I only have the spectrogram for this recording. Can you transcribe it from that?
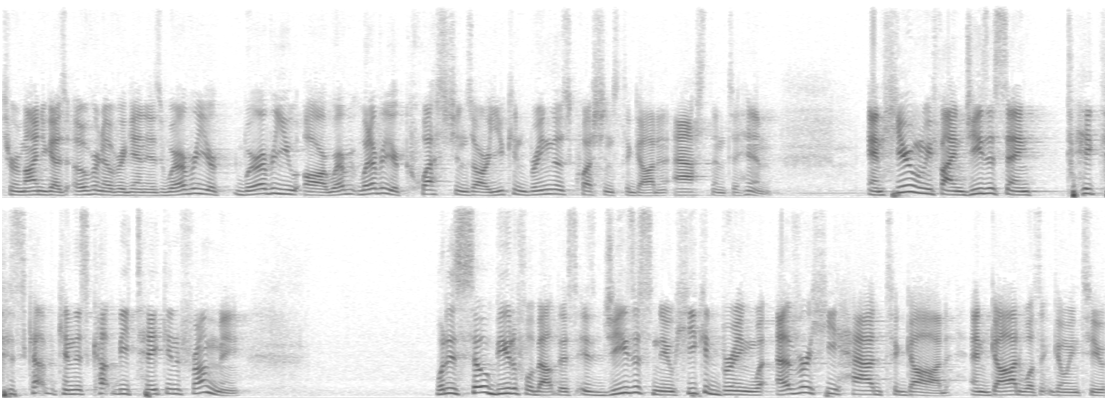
to remind you guys over and over again is wherever, you're, wherever you are, wherever, whatever your questions are, you can bring those questions to God and ask them to Him. And here, when we find Jesus saying, Take this cup, can this cup be taken from me? What is so beautiful about this is Jesus knew he could bring whatever he had to God, and God wasn't going to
